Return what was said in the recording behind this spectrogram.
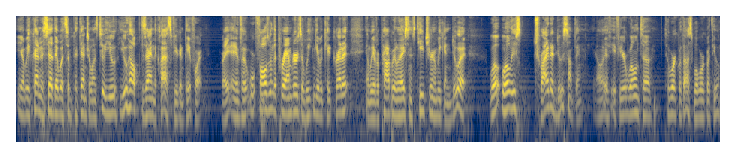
Yeah, we've kind of said that with some potential ones too. You you help design the class if you're going to pay for it right? And if it falls within the parameters, if we can give a kid credit and we have a properly licensed teacher and we can do it, we'll, we'll at least try to do something. You know, if, if you're willing to, to work with us, we'll work with you.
